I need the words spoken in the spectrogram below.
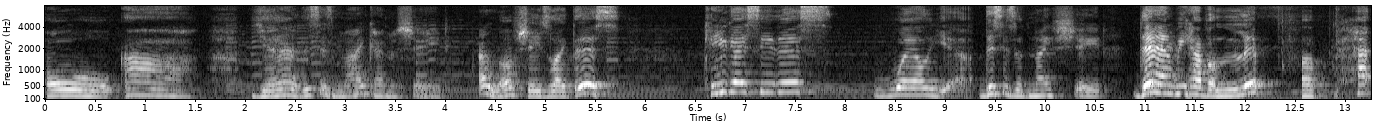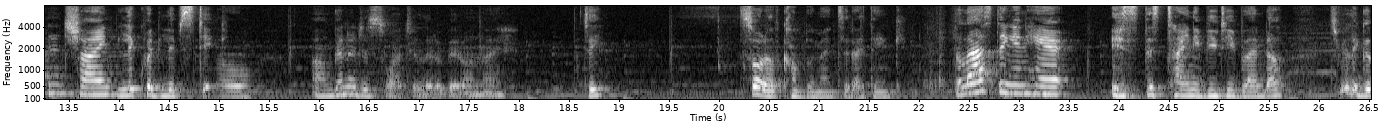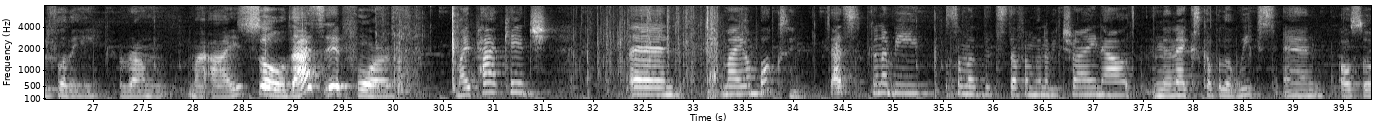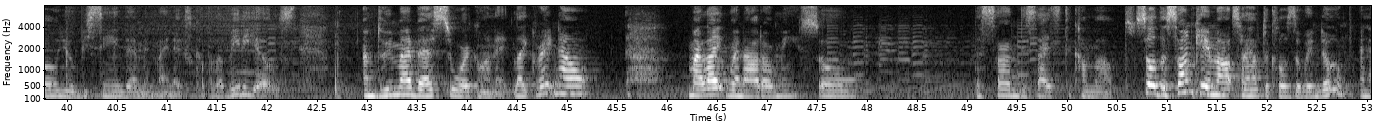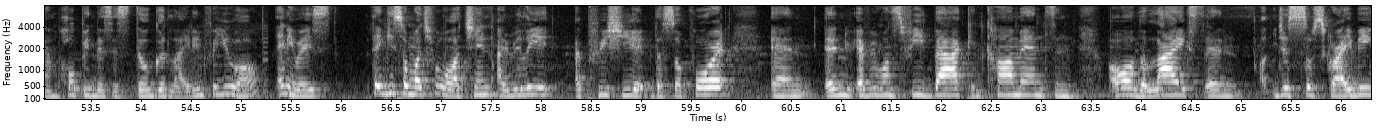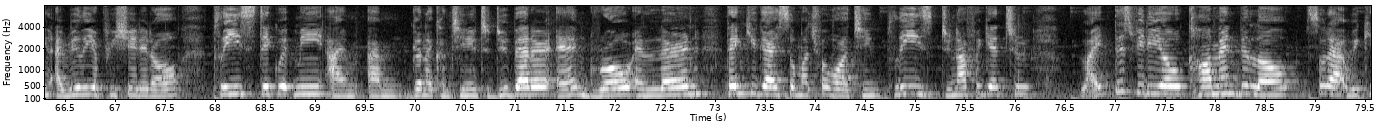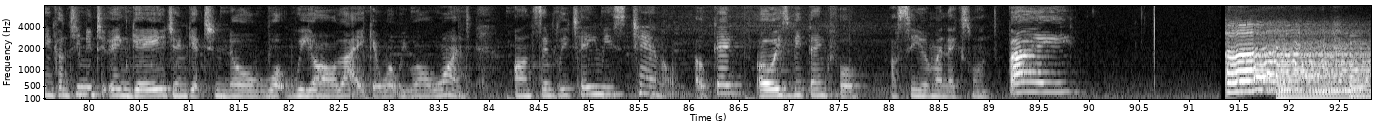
Oh, ah, yeah, this is my kind of shade. I love shades like this. Can you guys see this? Well, yeah, this is a nice shade. Then we have a lip a Patent Shine Liquid Lipstick. So I'm gonna just swatch a little bit on my, see? Sort of complemented, I think. The last thing in here is this tiny beauty blender. It's really good for the around my eyes. So that's it for my package and my unboxing. That's gonna be some of the stuff I'm gonna be trying out in the next couple of weeks and also you'll be seeing them in my next couple of videos. I'm doing my best to work on it. Like right now, my light went out on me, so the sun decides to come out. So the sun came out, so I have to close the window, and I'm hoping this is still good lighting for you all. Anyways, thank you so much for watching. I really appreciate the support and, and everyone's feedback and comments and all the likes and just subscribing. I really appreciate it all. Please stick with me. I'm, I'm gonna continue to do better and grow and learn. Thank you guys so much for watching. Please do not forget to like this video, comment below so that we can continue to engage and get to know what we all like and what we all want on Simply Tammy's channel, okay? Always be thankful. I'll see you in my next one. Bye! Ah.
